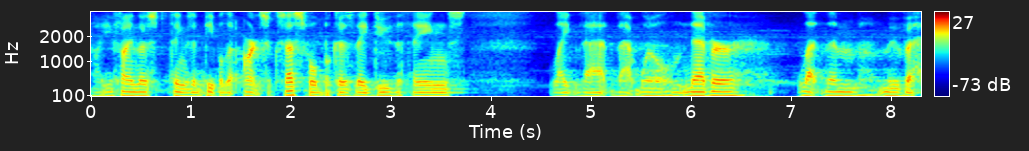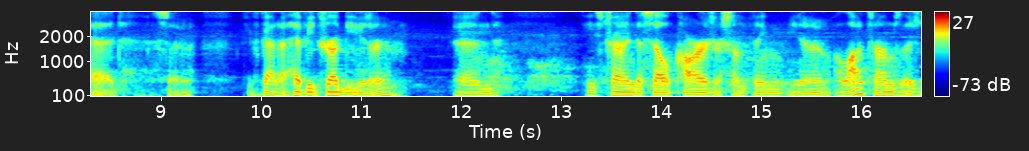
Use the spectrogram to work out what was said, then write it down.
Uh, you find those things in people that aren't successful because they do the things like that that will never let them move ahead. So if you've got a heavy drug user and he's trying to sell cars or something, you know, a lot of times those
